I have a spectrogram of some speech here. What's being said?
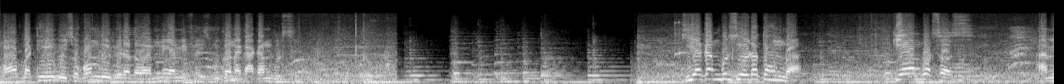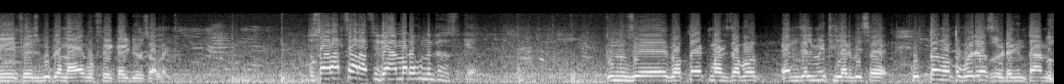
হ্যাঁ আব্বা ঠিকই কইছো বন্ধই করে দাও। এমনি আমি ফেসবুকে অনেক আকাম করছি। কি আকাম করছি ওটা তো শুনবা। কি এমন করছস? আমি ফেসবুকে মায়া ফেক আইডিও চালাই। তো সারা সারা সেটা আমার কে তুমি যে গত এক মাস যাবত অ্যাঞ্জেল মিথিলার বিষয়ে কুত্তার মতো বইরে আছো এটা কিন্তু আমি।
